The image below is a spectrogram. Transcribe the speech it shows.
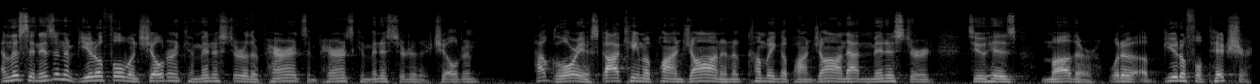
And listen, isn't it beautiful when children can minister to their parents and parents can minister to their children? How glorious. God came upon John, and coming upon John, that ministered to his mother. What a, a beautiful picture.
